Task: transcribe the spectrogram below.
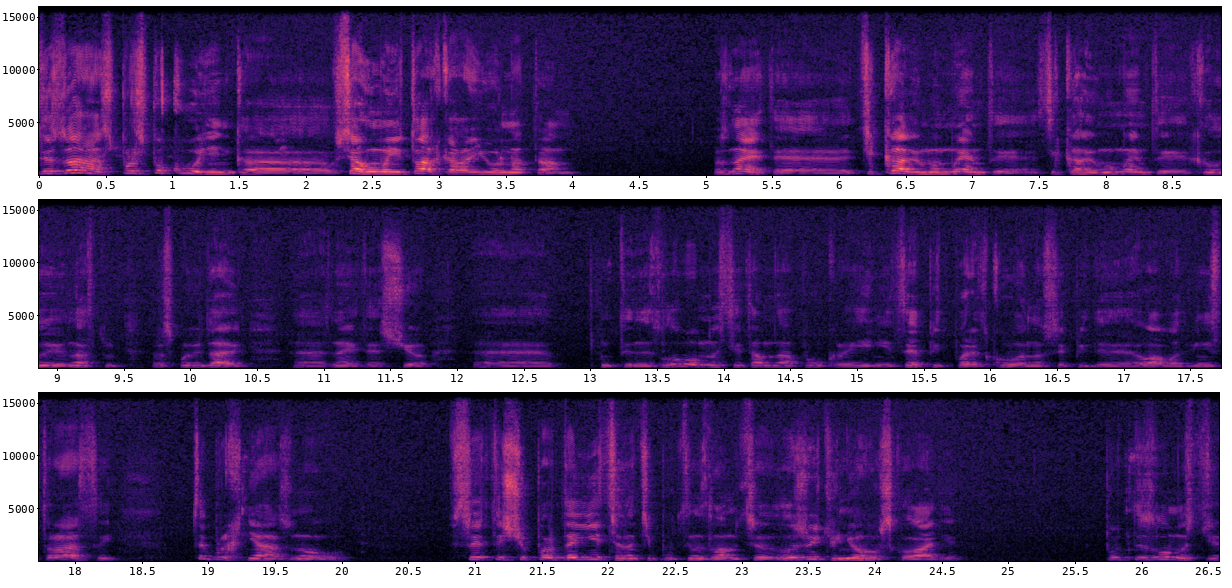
Де зараз приспокійненько, вся гуманітарка районна там. Ви знаєте, цікаві моменти, цікаві моменти, коли нас тут розповідають, е, знаєте, що е, пункти незломності там на, по Україні, це підпорядковано все під е, главу адміністрації. Це брехня знову. Все те, що продається на ті пункти незламності, лежить у нього в складі. Пункт незломності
